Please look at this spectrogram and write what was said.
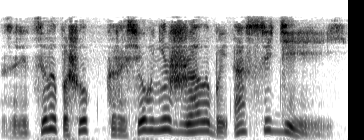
Залицило пошел к Карасеву не с жалобой, а с идеей.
